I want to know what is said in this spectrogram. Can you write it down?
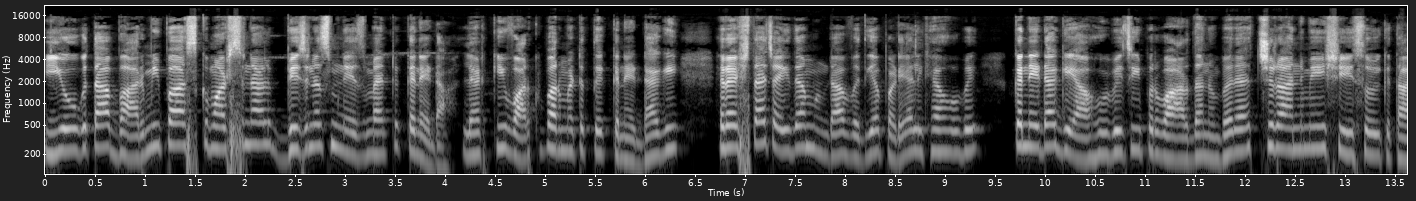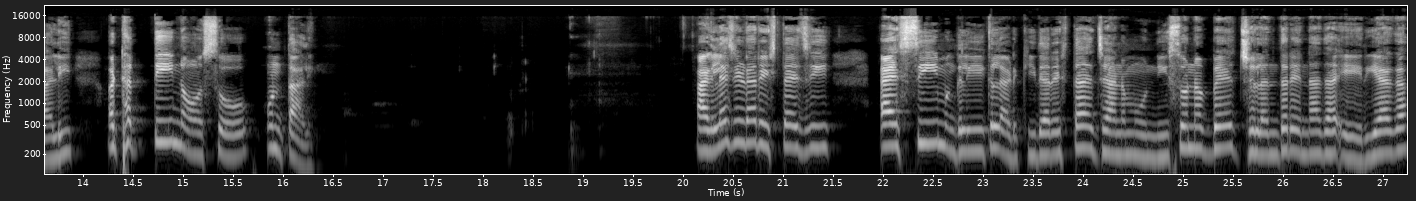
ਯੋਗਤਾ 12ਵੀਂ ਪਾਸ ਕਮਰਸ ਨਾਲ ਬਿਜ਼ਨਸ ਮੈਨੇਜਮੈਂਟ ਕੈਨੇਡਾ। ਲੜਕੀ ਵਰਕ ਪਰਮਿਟ ਤੇ ਕੈਨੇਡਾ ਗਈ। ਰਿਸ਼ਤਾ ਚਾਹੀਦਾ ਮੁੰਡਾ ਵਧੀਆ ਪੜਿਆ ਲਿਖਿਆ ਹੋਵੇ, ਕੈਨੇਡਾ ਗਿਆ ਹੋਵੇ ਜੀ, ਪਰਿਵਾਰ ਦਾ ਨੰਬਰ ਹੈ 94641 38939 ਅਗਲਾ ਜਿਹੜਾ ਰਿਸ਼ਤਾ ਹੈ ਜੀ, ਐਸੀ ਮੰਗਲੀਕ ਲੜਕੀ ਦਾ ਰਿਸ਼ਤਾ ਹੈ, ਜਨਮ 1990 ਜਲੰਧਰ ਇਹਨਾਂ ਦਾ ਏਰੀਆ ਹੈਗਾ,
